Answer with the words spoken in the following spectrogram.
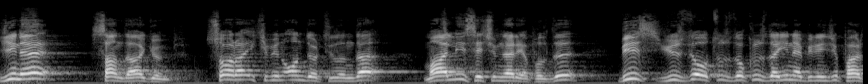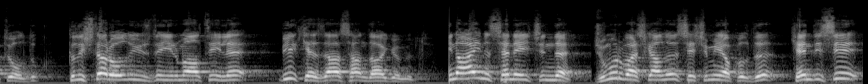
yine sandığa gömdü. Sonra 2014 yılında mali seçimler yapıldı. Biz yüzde 39'da yine birinci parti olduk. Kılıçdaroğlu yüzde 26 ile bir kez daha sandığa gömüldü. Yine aynı sene içinde Cumhurbaşkanlığı seçimi yapıldı. Kendisi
